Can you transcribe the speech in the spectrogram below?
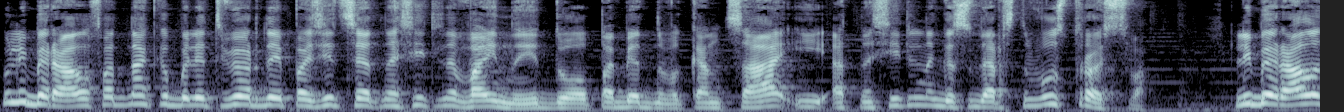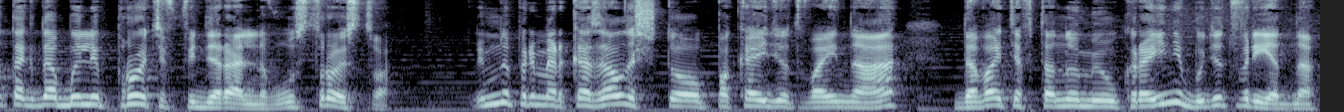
У либералов, однако, были твердые позиции относительно войны до победного конца и относительно государственного устройства. Либералы тогда были против федерального устройства. Им, например, казалось, что пока идет война, давать автономию Украине будет вредно.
